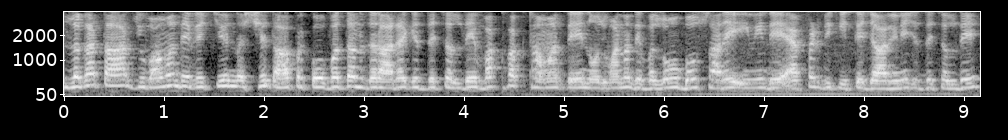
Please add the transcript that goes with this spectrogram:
ਲਗਾਤਾਰ ਯੁਵਾਵਾਂ ਦੇ ਵਿੱਚ ਨਸ਼ੇ ਦਾ ਪ੍ਰਕੋਪ ਵੱਧਦਾ ਨਜ਼ਰ ਆ ਰਿਹਾ ਹੈ ਜਿਸ ਦੇ ਚਲਦੇ ਵੱਖ-ਵੱਖ ਥਾਵਾਂ ਤੇ ਨੌਜਵਾਨਾਂ ਦੇ ਵੱਲੋਂ ਬਹੁਤ ਸਾਰੇ ਇਵੇਂ ਦੇ ਐਫਰਟ ਵੀ ਕੀਤੇ ਜਾ ਰਹੇ ਨੇ ਜਿਸ ਦੇ ਚਲਦੇ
